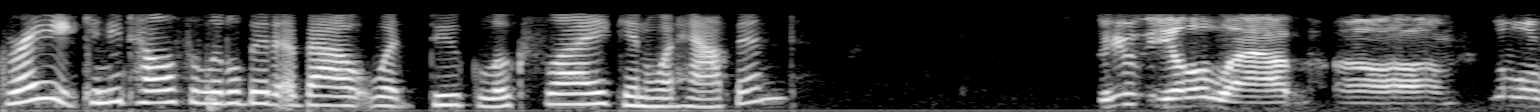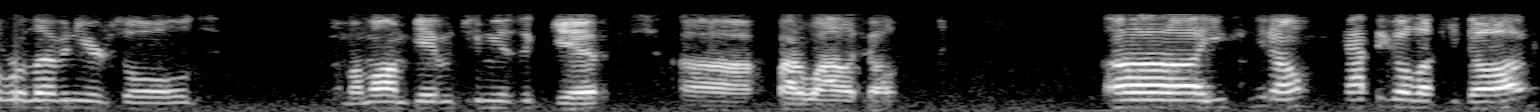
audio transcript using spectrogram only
Great. Can you tell us a little bit about what Duke looks like and what happened? So he was a yellow lab, um, a little over 11 years old. My mom gave him to me as a gift uh, quite a while ago. Uh, you, you know, happy-go-lucky dog,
